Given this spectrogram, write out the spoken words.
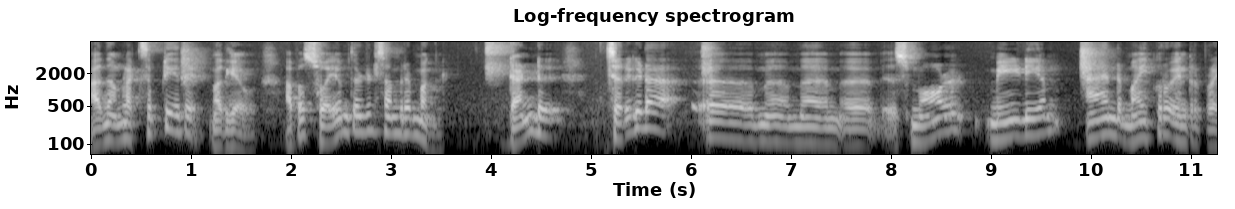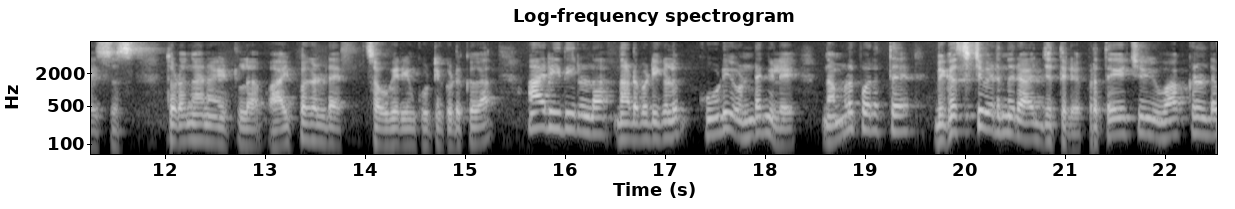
അത് നമ്മൾ അക്സെപ്റ്റ് ചെയ്തേ മതിയാവും. അപ്പോൾ സ്വയം തൊഴിൽ സംരംഭങ്ങൾ. രണ്ട് ചെറുകിട small medium and micro enterprises തുടങ്ങാനായിട്ടുള്ള വായ്പകളുടെ സൗകര്യം കൂട്ടിക്കൊടുക്കുക. ആ രീതിയിലുള്ള നടപടികളും കൂടി ഉണ്ടെങ്കിൽ നമ്മളെപ്പോലത്തെ വികസിച്ച് വരുന്ന രാജ്യത്തിൽ പ്രത്യേകിച്ച് യുവാക്കളുടെ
